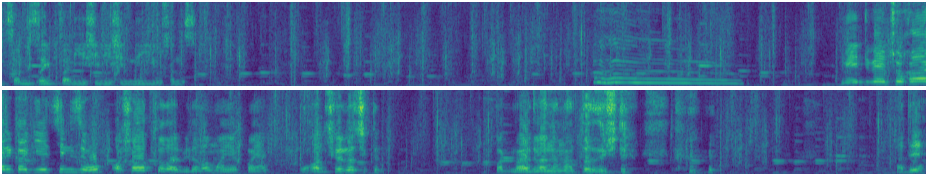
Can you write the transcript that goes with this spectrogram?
İnsan zayıflar yeşil yeşil ne yiyorsanız. Merdiven çok harika gelsenize hop aşağı atlıyorlar bir de lan manyak manyak. Oha dışarına çıktın. Bak merdivenden atladı düştü. hadi.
